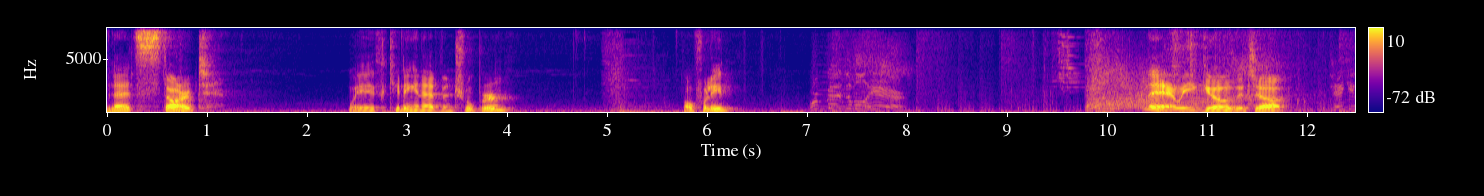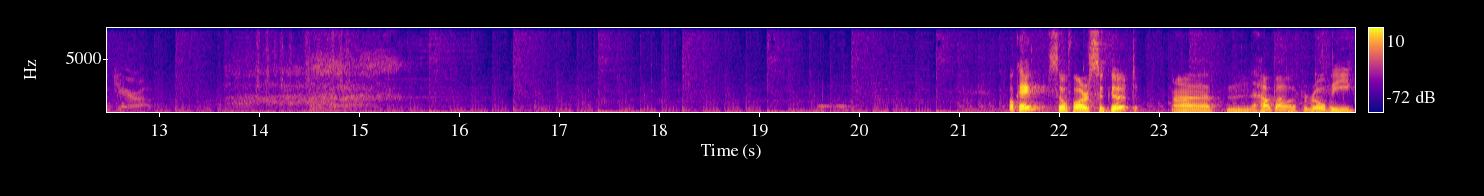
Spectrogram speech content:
Let's start. with killing an Advent Trooper. Hopefully. There we go, good job. Okay, so far so good. Uh, how about Roby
